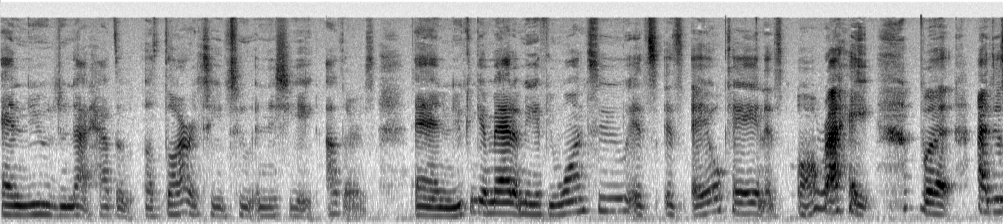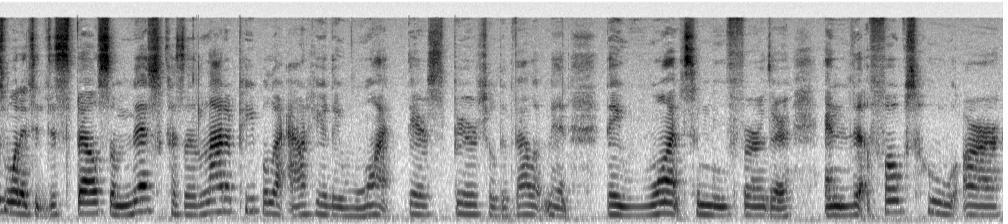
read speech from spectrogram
and you do not have the authority to initiate others. And you can get mad at me if you want to. It's it's a-okay and it's all right. But i just wanted to dispel some myths because a lot of people are out here they want their spiritual development. They want to move further. And the folks who are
